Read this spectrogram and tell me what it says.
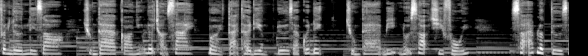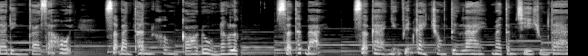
phần lớn lý do chúng ta có những lựa chọn sai bởi tại thời điểm đưa ra quyết định chúng ta bị nỗi sợ chi phối, sợ áp lực từ gia đình và xã hội, sợ bản thân không có đủ năng lực, sợ thất bại, sợ cả những viễn cảnh trong tương lai mà tâm trí chúng ta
